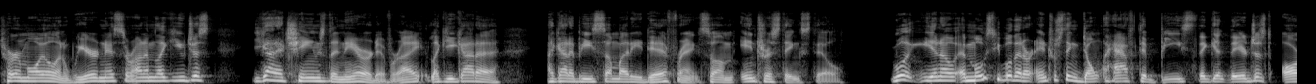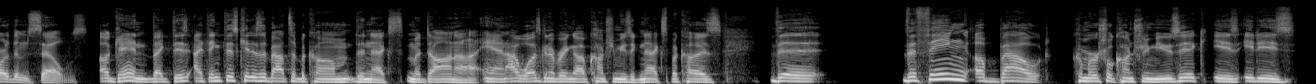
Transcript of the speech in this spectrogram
turmoil and weirdness around him, like you just you got to change the narrative, right? Like you got to I got to be somebody different. So I'm interesting still. Well, you know, and most people that are interesting don't have to be they they just are themselves. again, like this, I think this kid is about to become the next Madonna. And I was going to bring up country music next because the the thing about commercial country music is it is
